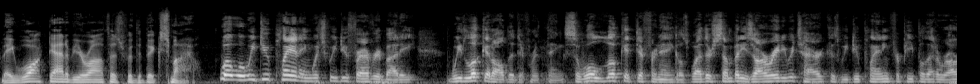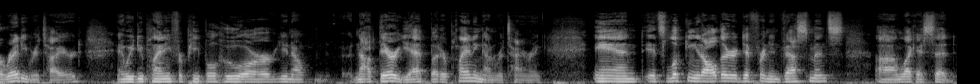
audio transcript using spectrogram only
they walked out of your office with a big smile. Well, when we do planning, which we do for everybody, we look at all the different things. So we'll look at different angles, whether somebody's already retired, because we do planning for people that are already retired, and we do planning for people who are, you know, not there yet, but are planning on retiring. And it's looking at all their different investments, um, like I said,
